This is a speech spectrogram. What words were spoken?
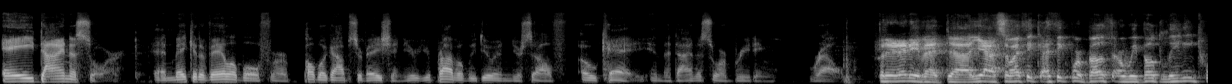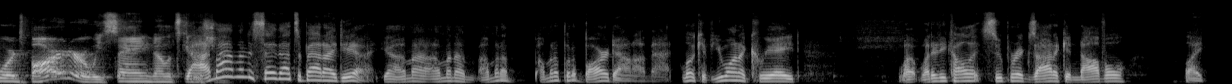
a dinosaur and make it available for public observation, you're, you're probably doing yourself okay in the dinosaur breeding realm. But in any event, uh, yeah. So I think I think we're both. Are we both leaning towards Bard, or are we saying no? Let's get. Yeah, I'm, I'm going to say that's a bad idea. Yeah, I'm. I'm going to. I'm going to. I'm going to put a bar down on that. Look, if you want to create, what what did he call it? Super exotic and novel, like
